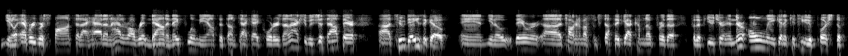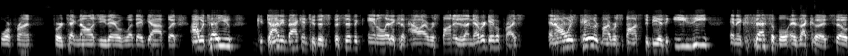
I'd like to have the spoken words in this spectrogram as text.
you know, every response that I had, and I had it all written down, and they flew me out to Thumbtack headquarters. And I actually was just out there uh, two days ago, and you know, they were uh, talking about some stuff they've got coming up for the for the future, and they're only going to continue to push the forefront for technology there with what they've got. But I would tell you, diving back into the specific analytics of how I responded, is I never gave a price, and I always tailored my response to be as easy and accessible as I could. So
